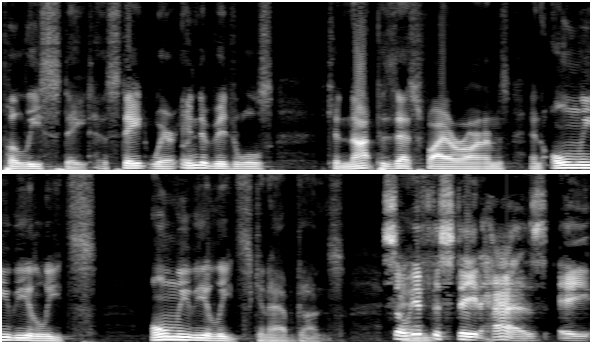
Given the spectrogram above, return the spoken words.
police state, a state where individuals cannot possess firearms and only the elites, only the elites can have guns. So, if the state has a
